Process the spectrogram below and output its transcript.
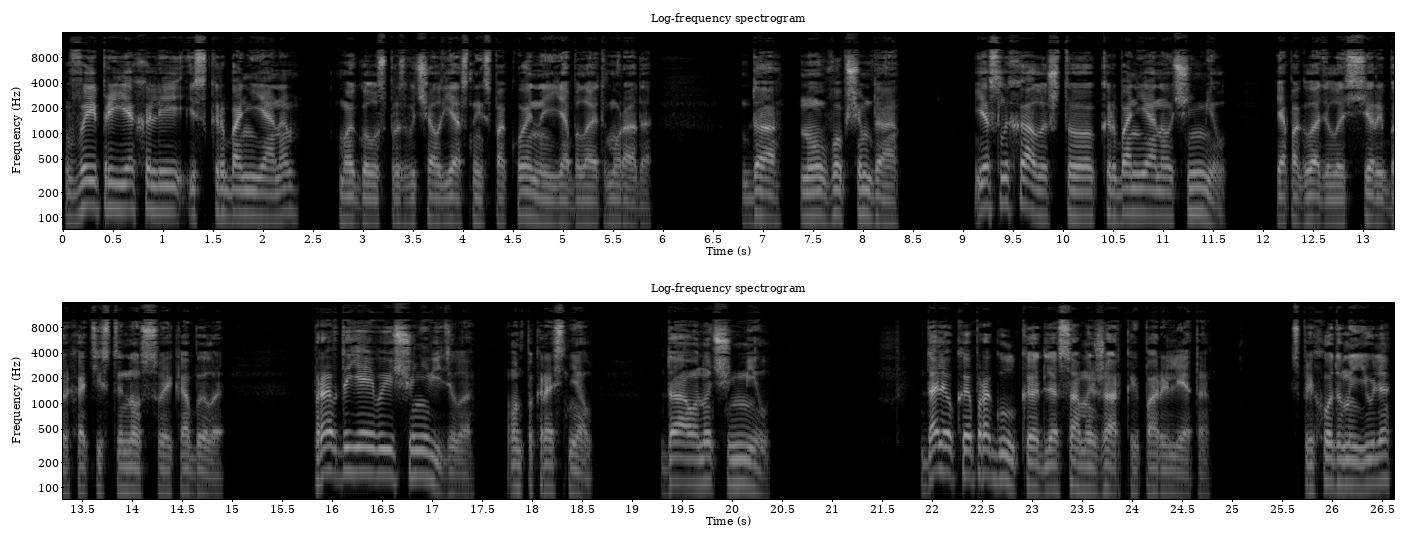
«Вы приехали из Карбаньяна?» Мой голос прозвучал ясно и спокойно, и я была этому рада. «Да, ну, в общем, да. Я слыхала, что Карбаньяна очень мил». Я погладила серый бархатистый нос своей кобылы. Правда, я его еще не видела. Он покраснел. Да, он очень мил. Далекая прогулка для самой жаркой пары лета. С приходом июля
